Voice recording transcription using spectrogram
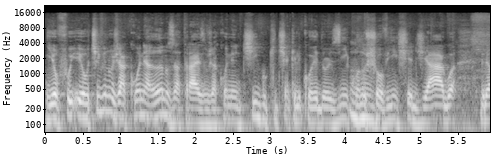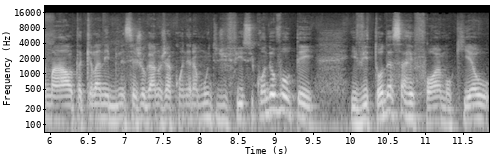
e eu fui, eu tive no Jacone há anos atrás, o Jacone antigo que tinha aquele corredorzinho, quando chovia enchia de água, grama alta, aquela neblina, você jogar no Jacone era muito difícil. E quando eu voltei e vi toda essa reforma, o que é o,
